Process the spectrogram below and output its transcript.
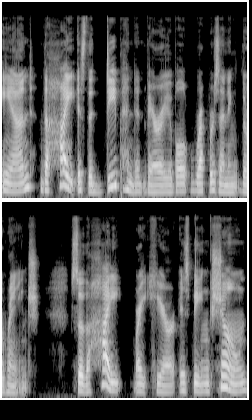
and the height is the dependent variable representing the range. So the height right here is being shown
